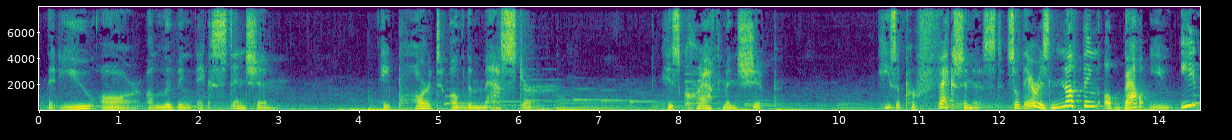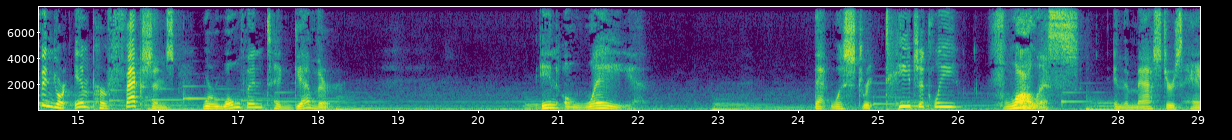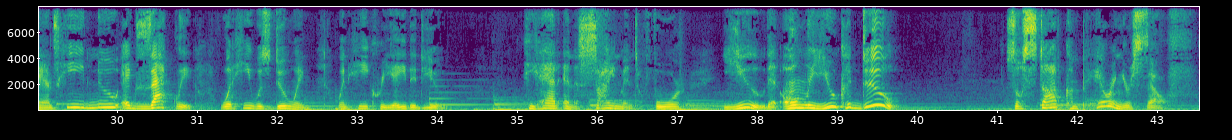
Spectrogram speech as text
that you are a living extension, a part of the Master, his craftsmanship. He's a perfectionist. So there is nothing about you, even your imperfections, were woven together in a way that was strategically flawless in the master's hands. He knew exactly what he was doing when he created you. He had an assignment for you that only you could do. So stop comparing yourself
